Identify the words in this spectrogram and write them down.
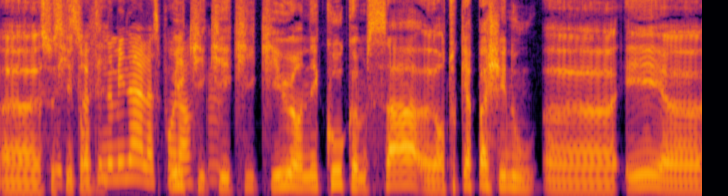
Euh, ceci étant soit phénoménal à ce Oui, point-là qui, qui, qui, qui ait eu un écho comme ça, euh, en tout cas pas chez nous. Euh, et, euh,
